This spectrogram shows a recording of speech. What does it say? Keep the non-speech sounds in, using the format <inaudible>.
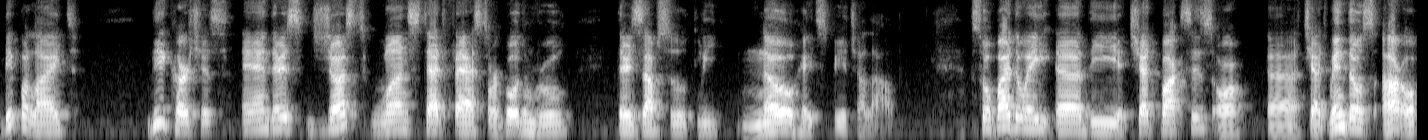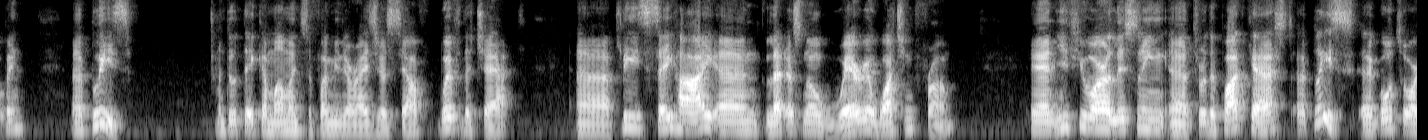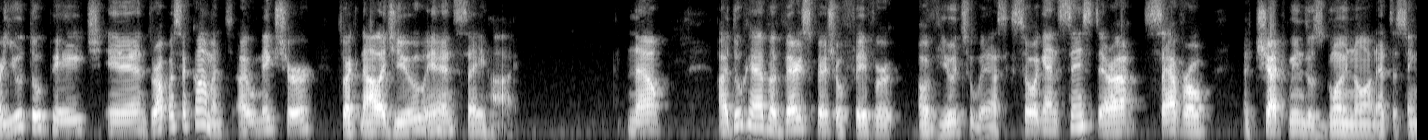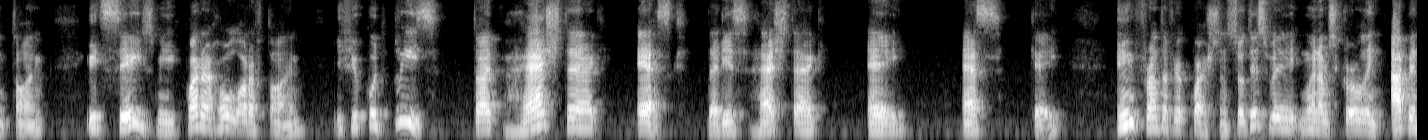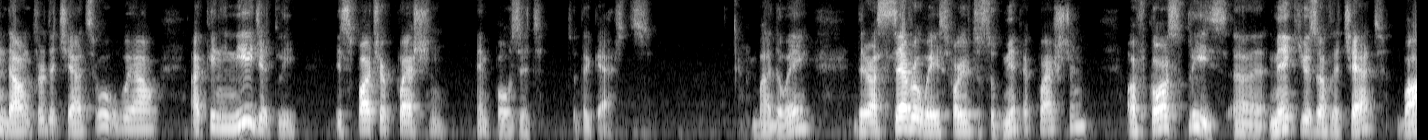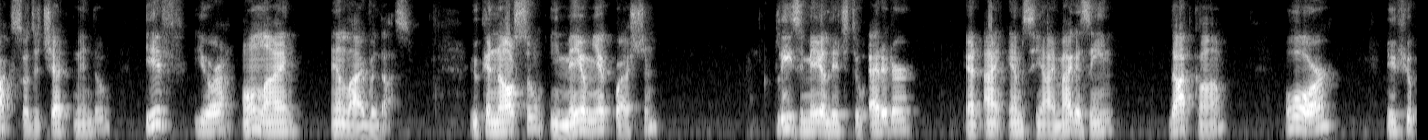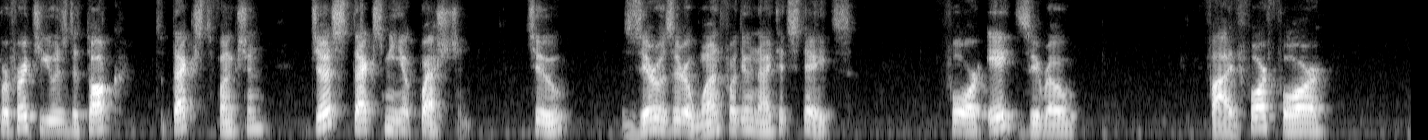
be polite, be courteous, and there's just one steadfast or golden rule there is absolutely no hate speech allowed. So, by the way, uh, the chat boxes or uh, chat windows are open. Uh, please do take a moment to familiarize yourself with the chat. Uh, please say hi and let us know where you're watching from. And if you are listening uh, through the podcast, uh, please uh, go to our YouTube page and drop us a comment. I will make sure to acknowledge you and say hi. Now, I do have a very special favor of you to ask. So, again, since there are several uh, chat windows going on at the same time, it saves me quite a whole lot of time. If you could please type hashtag ask, that is hashtag ASK in front of your question. So this way, when I'm scrolling up and down through the chats, oh, well, I can immediately spot your question and pose it to the guests. By the way, there are several ways for you to submit a question. Of course, please uh, make use of the chat box or the chat window if you're online and live with us. You can also email me a question. Please email it to editor at imcimagazine.com or if you prefer to use the talk to text function, just text me your question to 001 for the United States 480 544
